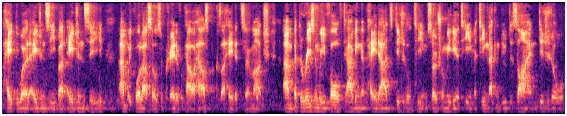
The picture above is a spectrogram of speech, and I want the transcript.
I hate the word agency, but agency. Um, we call ourselves a creative powerhouse because I hate it so much. Um, but the reason we evolved to having a paid ads digital team, social media team, a team that can do design, digital,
